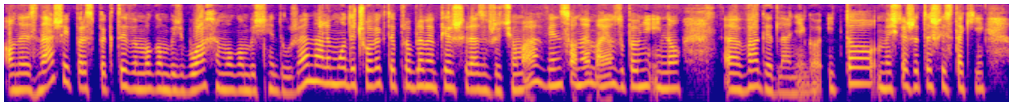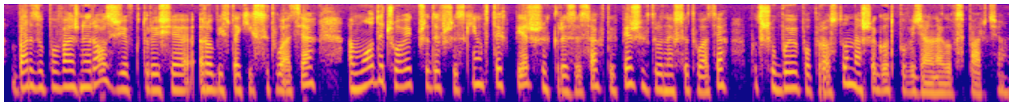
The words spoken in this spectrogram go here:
One z naszej perspektywy mogą być błahe, mogą być nieduże, no ale młody człowiek te problemy pierwszy raz w życiu ma, więc one mają zupełnie inną e, wagę dla niego. I to myślę, że też jest taki bardzo poważny rozdziew, który się robi w takich sytuacjach, a młody człowiek przede wszystkim w tych pierwszych kryzysach, w tych pierwszych trudnych sytuacjach potrzebuje po prostu naszego odpowiedzialnego wsparcia.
